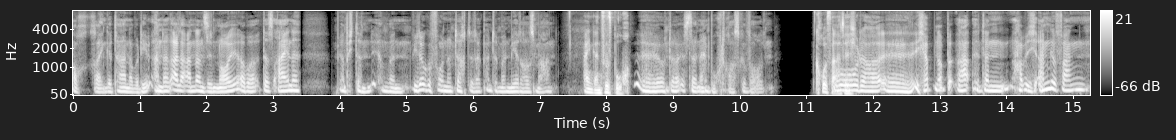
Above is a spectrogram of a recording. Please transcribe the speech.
auch reingetan. Aber die anderen, alle anderen sind neu. Aber das eine habe ich dann irgendwann wiedergefunden und dachte, da könnte man mehr draus machen. Ein ganzes Buch. Äh, und da ist dann ein Buch draus geworden. Großartig. Oder äh, ich habe dann habe ich angefangen,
